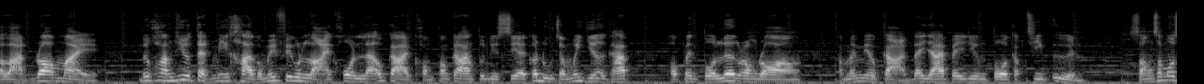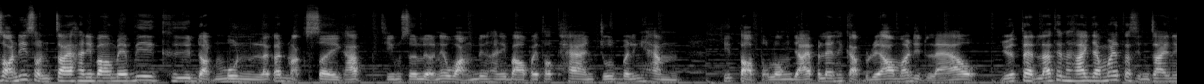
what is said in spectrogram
ตลาดรอบใหม่ ด้วยความที่ยูเต็ดมีข่าวกับมิดฟิลด์หลายคน และโอกาสของกองกลางตุนิเซียก็ดูจะไม่เยอะครับ เพราะเป็นตัวเลือกรองๆทำให้มีโอกาสได้ย้ายไปยืมตัวกับทีมอื่นสองสโมสรที่สนใจฮันนิบาลเมบี้คือดอทมุนและก็มักเซยครับ ทีมเสือเหลืองในหวังดึงฮันนิบาลไปทดแทนจูดเบลลิงแฮมที่ตอบตกลงย้ายไปเล่นให้กับเรอัลมาดริดแล้วยูเต็ดและเทนฮากยังไม่ได้ตัดสินใจใน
